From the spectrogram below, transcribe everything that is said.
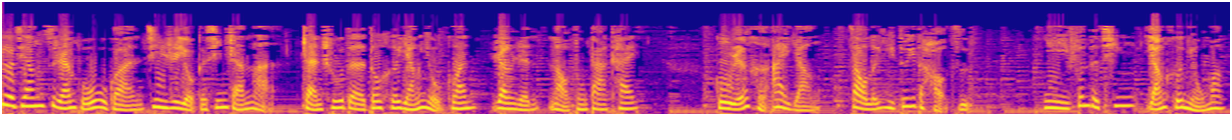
浙江自然博物馆近日有个新展览，展出的都和羊有关，让人脑洞大开。古人很爱羊，造了一堆的好字。你分得清羊和牛吗？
